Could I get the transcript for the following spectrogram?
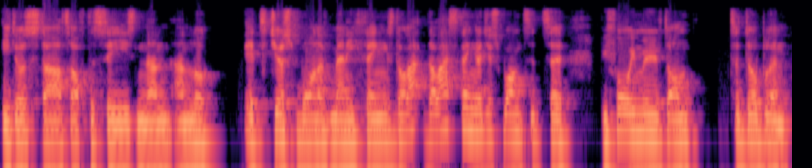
he does start off the season. And and look, it's just one of many things. The la- the last thing I just wanted to before we moved on to Dublin,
